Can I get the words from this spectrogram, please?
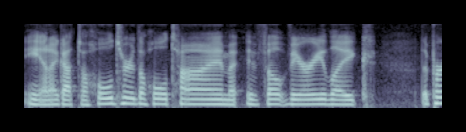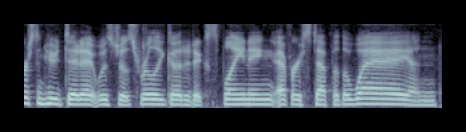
And I got to hold her the whole time. It felt very like the person who did it was just really good at explaining every step of the way and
